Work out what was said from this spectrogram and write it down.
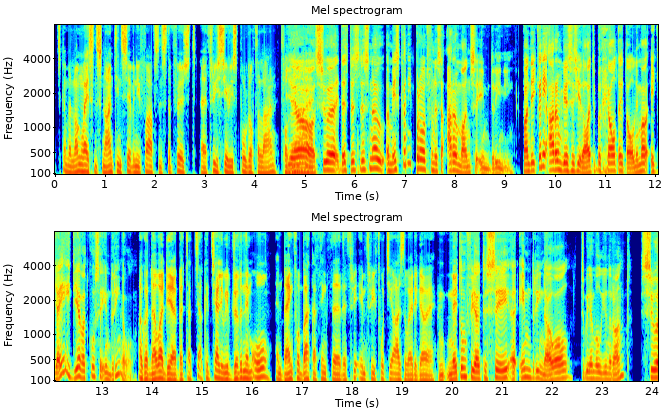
It's come a long way since 1975 since the first uh, 3 series pulled off the line. Ja, now. so dis dis dis nou 'n mens kan nie praat van 'n arm man se M3 nie. Want jy kan nie arm wees as jy daai tipe geld uithaal nie, maar het jy 'n idee wat kos 'n M3 nou? I've got no idea, but I, I can tell you we've driven them all and bang for buck I think the the 3 M340i is the way to go. Eh? Net om vir jou te sê 'n M3 nou al 2 miljoen rand. So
